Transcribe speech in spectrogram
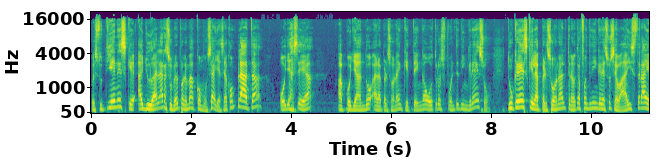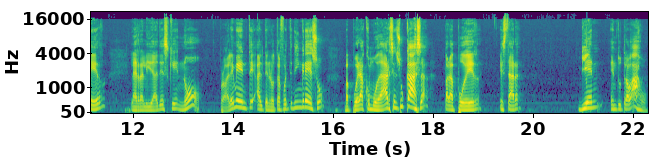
pues tú tienes que ayudar a resolver el problema como sea, ya sea con plata o ya sea apoyando a la persona en que tenga otras fuentes de ingreso. ¿Tú crees que la persona al tener otra fuente de ingreso se va a distraer? La realidad es que no. Probablemente al tener otra fuente de ingreso va a poder acomodarse en su casa para poder estar bien en tu trabajo.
